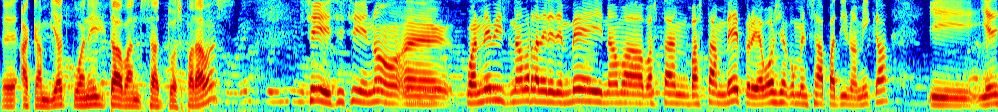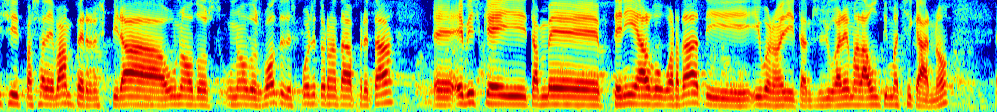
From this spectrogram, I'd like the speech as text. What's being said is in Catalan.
eh, ha canviat. Quan ell t'ha avançat, tu esperaves? Sí, sí, sí, no. Eh, quan he vist anava darrere d'en ell, anava bastant, bastant bé, però llavors ja començava a patir una mica i, i he decidit passar davant per respirar una o dos, una o dos voltes, després he tornat a apretar, eh, he vist que ell també tenia algo guardat i, i bueno, he dit, ens jugarem a l'última xicant, no?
